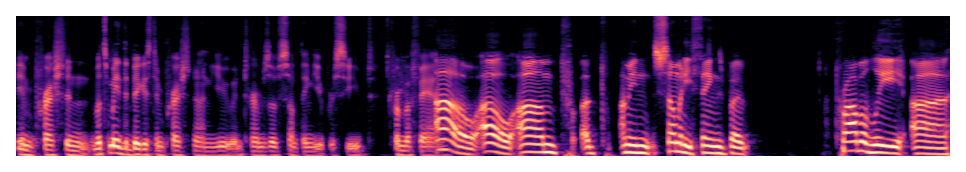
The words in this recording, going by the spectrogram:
impression what's made the biggest impression on you in terms of something you've received from a fan? Oh, oh, um, uh, I mean, so many things, but probably uh,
